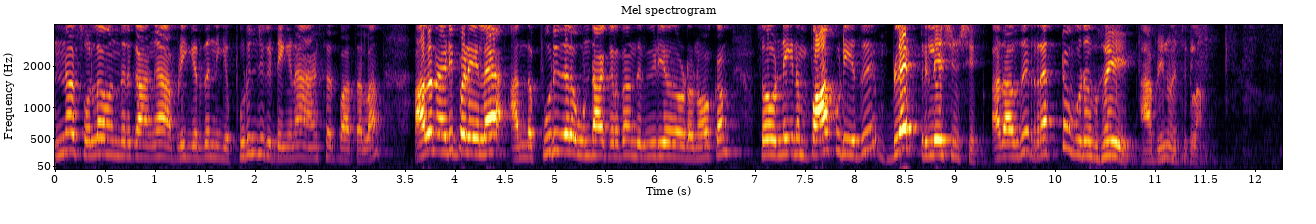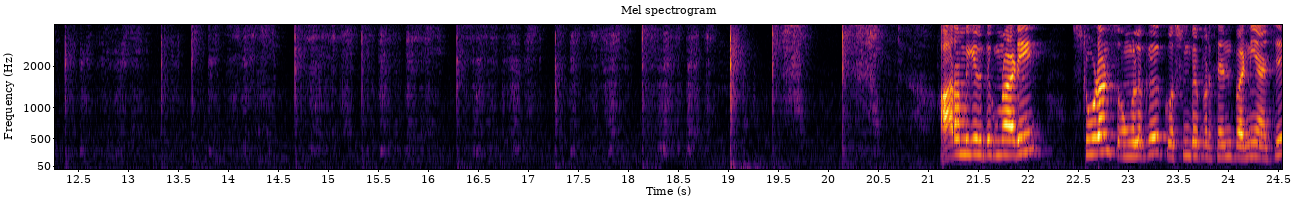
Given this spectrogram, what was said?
என்ன சொல்ல வந்திருக்காங்க அப்படிங்கிறத நீங்கள் புரிஞ்சுக்கிட்டிங்கன்னா ஆன்சர் பார்த்தலாம் அதன் அடிப்படையில் அந்த புரிதலை உண்டாக்குறது அந்த வீடியோவோட நோக்கம். ஸோ இன்றைக்கி நம்ம பார்க்கக்கூடியது பிளட் ரிலேஷன்ஷிப் அதாவது இரத்த உறவுகள் அப்படின்னு வச்சுக்கலாம். ஆரம்பிக்கிறதுக்கு முன்னாடி ஸ்டூடெண்ட்ஸ் உங்களுக்கு கொஸ்டின் பேப்பர் சென்ட் பண்ணியாச்சு.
